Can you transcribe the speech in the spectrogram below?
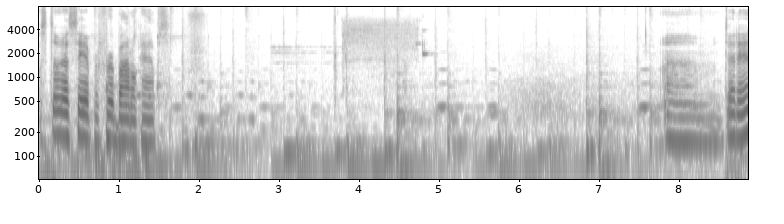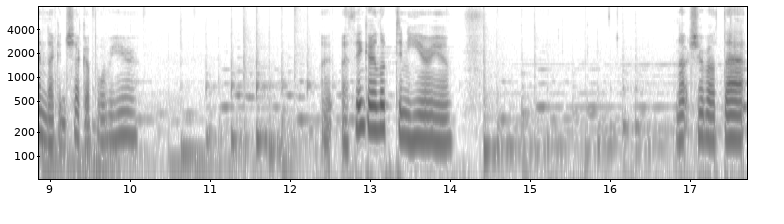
Still gotta say I prefer bottle caps. Um, dead end, I can check up over here. I, I think I looked in here, yeah. Not sure about that.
